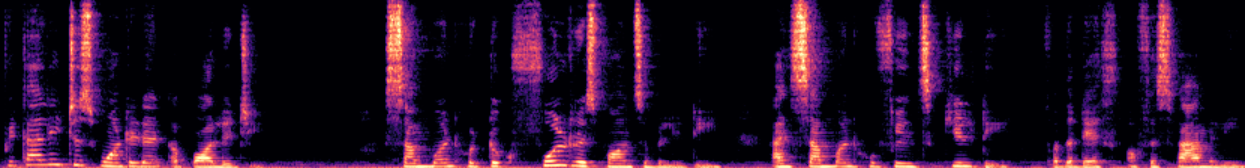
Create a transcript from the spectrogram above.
Vitaly just wanted an apology, someone who took full responsibility, and someone who feels guilty for the death of his family,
